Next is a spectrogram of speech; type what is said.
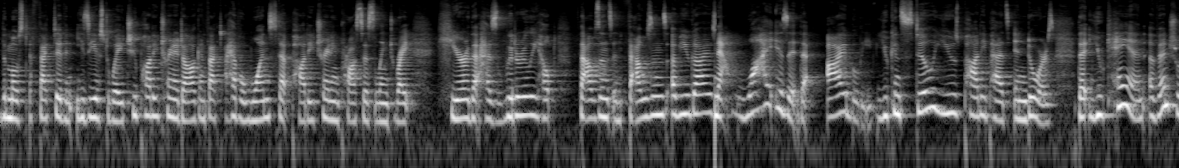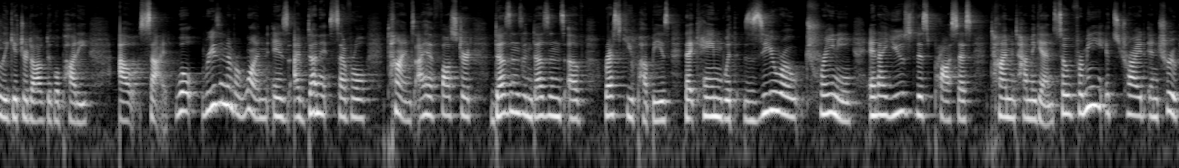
the most effective and easiest way to potty train a dog. In fact, I have a one-step potty training process linked right here that has literally helped thousands and thousands of you guys. Now, why is it that I believe you can still use potty pads indoors, that you can eventually get your dog to go potty outside? Well, reason number one is I've done it several times. I have fostered dozens and dozens of rescue puppies that came with zero training, and I used this process time and time again. So for me, it's tried and true.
